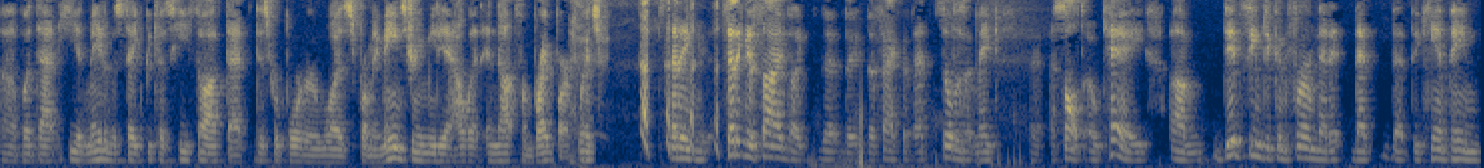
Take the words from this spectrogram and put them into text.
uh, but that he had made a mistake because he thought that this reporter was from a mainstream media outlet and not from Breitbart, which setting setting aside like the, the, the fact that that still doesn't make assault okay, um, did seem to confirm that it that that the campaign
